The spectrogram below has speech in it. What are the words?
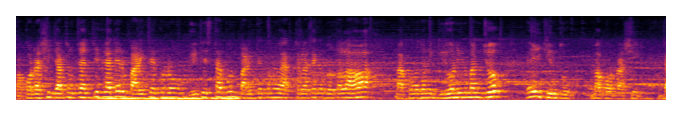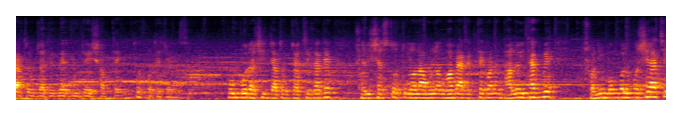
মকর রাশি জাতক জাতিকাদের বাড়িতে কোনো ভিত স্থাপন, বাড়িতে কোনো একতলা থেকে দোতলা হওয়া বা কোনো ধরনের গৃহ নির্মাণ যোগ, এই কিন্তু মকর রাশির জাতক জাতিকদের কিন্তু এই সপ্তাহে কিন্তু হতে চলেছে। কুম্ভ রাশির জাতক জাতিকাদের শরীর স্বাস্থ্য তুলনামূলকভাবে আগের থেকে অনেক ভালোই থাকবে। শনি মঙ্গল বসে আছে,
